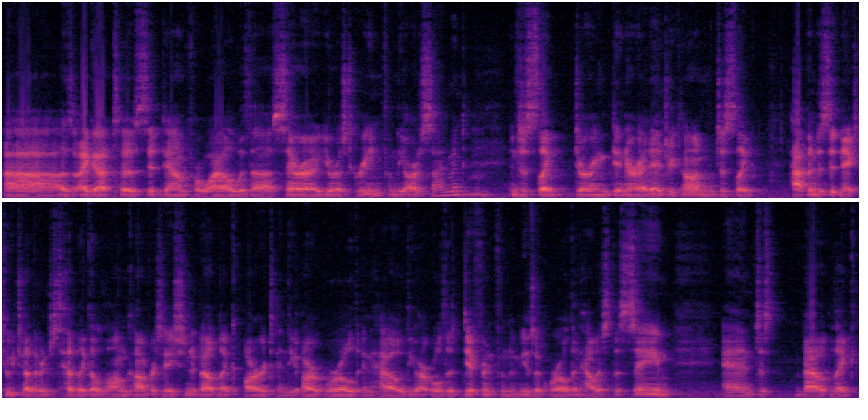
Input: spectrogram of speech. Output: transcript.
uh, I got to sit down for a while with uh, Sarah Urist Green from the art assignment, and just like during dinner at EduCon, just like happened to sit next to each other and just had like a long conversation about like art and the art world and how the art world is different from the music world and how it's the same, and just about like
